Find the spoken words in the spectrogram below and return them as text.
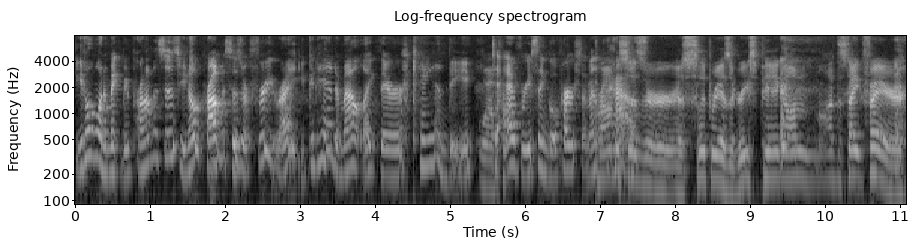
"You don't want to make me promises. You know, promises are free, right? You can hand them out like they're candy Well, to pro- every single person in the house. Promises are as slippery as a grease pig on at the state fair.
